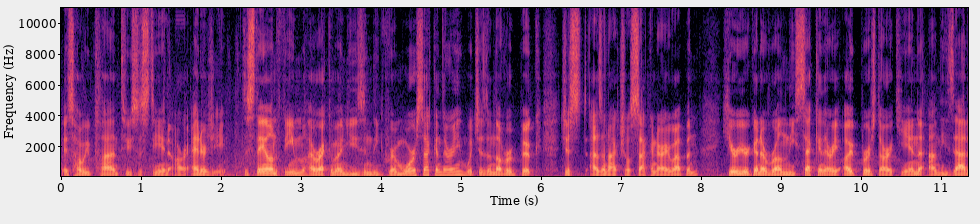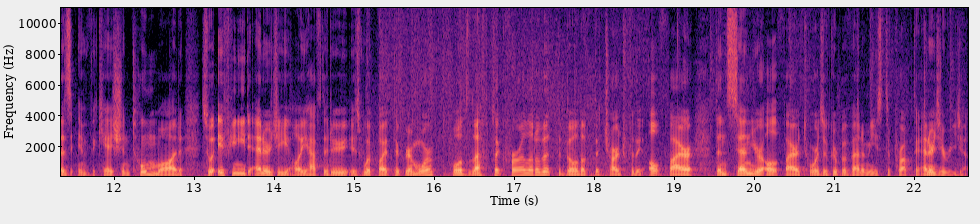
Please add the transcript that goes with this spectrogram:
is how we plan to sustain our energy. To stay on theme, I recommend using the Grimoire secondary, which is another book just as an actual secondary weapon. Here you're going to run the secondary Outburst Arcane and the Xata's Invocation Tome mod, so if you need energy, all you have to do is whip out the Grimoire, hold left click for a little bit to build up the charge for the alt fire, then send your alt fire towards a group of enemies to proc the energy regen.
